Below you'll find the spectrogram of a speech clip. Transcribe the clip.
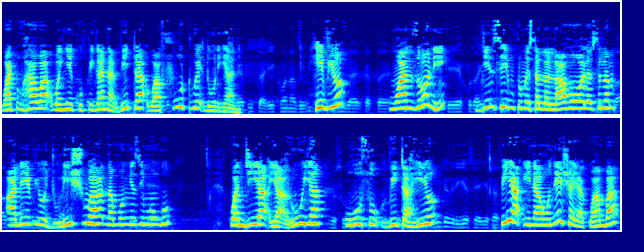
watu hawa wenye kupigana vita wafutwe duniani. Hivyo mwanzoni jinsi mtume salallahu alehi wa sallam alivyojulishwa na mwenyezi mungu kwa njia ya ruya kuhusu vita hiyo pia inaonyesha ya kwamba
